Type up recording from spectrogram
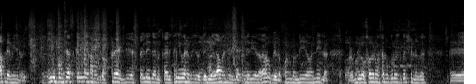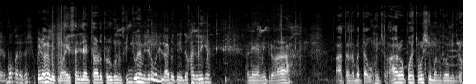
આપણે મિત્રો યુનિફોર્મ સેસ કરી નાખ્યા. મિત્રો ફ્રેન્ડ ડ્રેસ પહેલી લીધા કાલે શનિવારે મિત્રો દરિયા લાવવાની દરિયા લાવું કે ફોન પણ લઈ આવવાની નહીં એટલે બ્લો સવારમાં સારું કરવું કરશે ને બપોરે કરશું પીડ્યો છે મિત્રો, અહીં સનલાઇટ થોડું થોડું ઘણું થઈ ગયું છે મિત્રો એટલે લાડુ તમે દેખાતો છે અને મિત્રો, આ આ તને બતાવું મિત્રો, આ રોપો છે તુલસીમાં તો મિત્રો.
